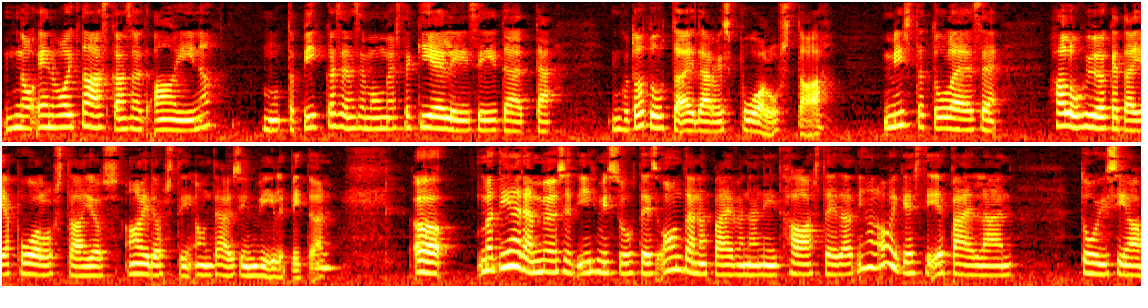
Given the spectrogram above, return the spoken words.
no en voi taaskaan sanoa, että aina, mutta pikkasen se mun mielestä kielii siitä, että niin totuutta ei tarvitsisi puolustaa. Mistä tulee se halu hyökätä ja puolustaa, jos aidosti on täysin vilpitön? Mä tiedän myös, että ihmissuhteissa on tänä päivänä niitä haasteita, että ihan oikeasti epäillään toisia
